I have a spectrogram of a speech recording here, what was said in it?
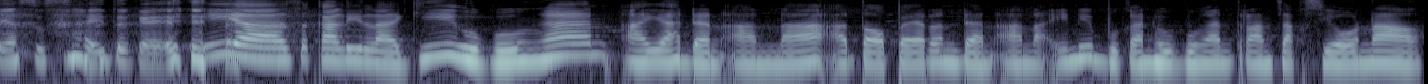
yang susah itu kayak iya sekali lagi hubungan ayah dan anak atau parent dan anak ini bukan hubungan transaksional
